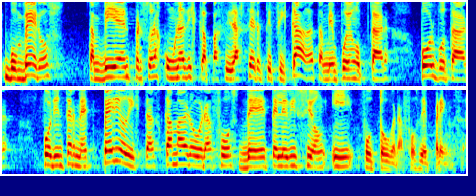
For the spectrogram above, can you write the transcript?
bomberos, también personas con una discapacidad certificada también pueden optar por votar por Internet, periodistas, camarógrafos de televisión y fotógrafos de prensa.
